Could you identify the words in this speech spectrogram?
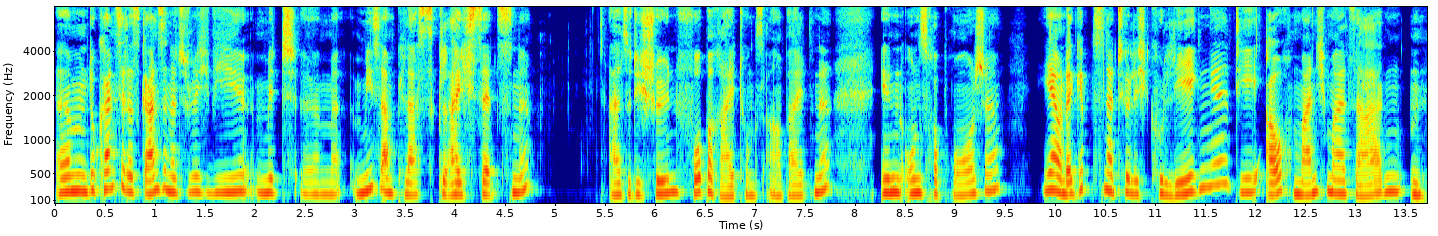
Ähm, du kannst dir das Ganze natürlich wie mit ähm, Mise en place gleichsetzen. Ne? also die schönen Vorbereitungsarbeiten ne, in unserer Branche. Ja, und da gibt's natürlich Kollegen, die auch manchmal sagen, hm,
